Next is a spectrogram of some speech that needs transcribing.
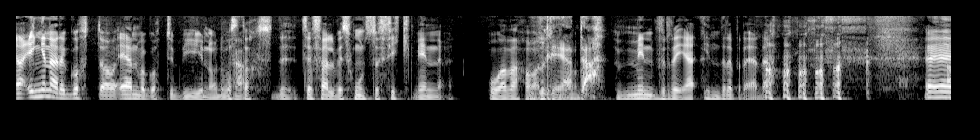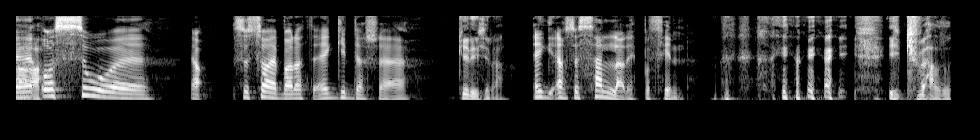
Ja, ingen hadde gått da, og én var gått til byen, og det var Ja. straks det- tilfeldigvis hun som fikk min overhaling. Vrede. Min vrede, indre vrede. eh, Ja. Og så, ja, så sa jeg bare at jeg gidder ikke Gidder ikke det. Jeg altså, selger de på Finn I kveld.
